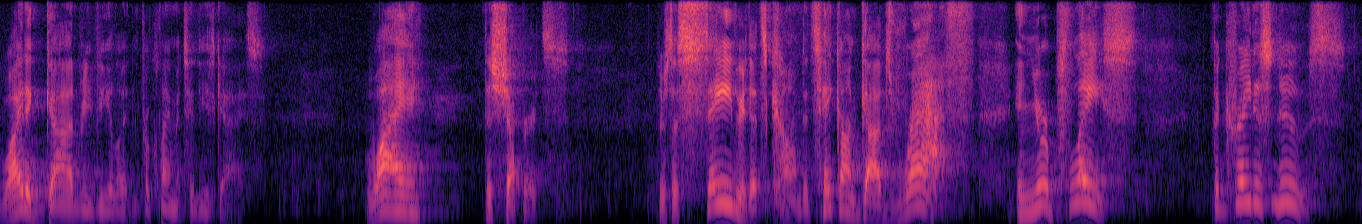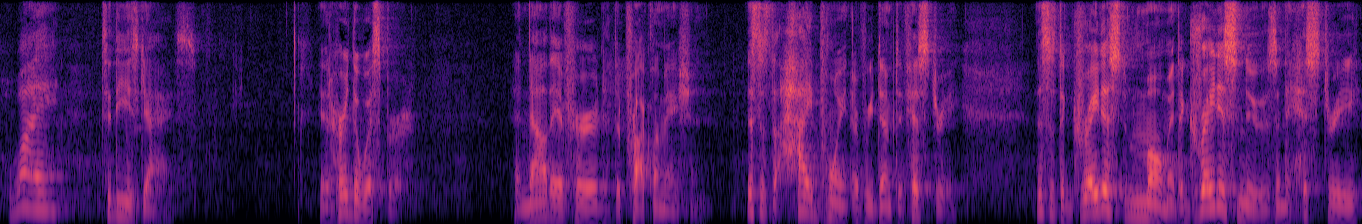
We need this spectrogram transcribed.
Why did God reveal it and proclaim it to these guys? Why the shepherds? There's a Savior that's come to take on God's wrath in your place. The greatest news. Why to these guys. They had heard the whisper, and now they have heard the proclamation. This is the high point of redemptive history. This is the greatest moment, the greatest news in the history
